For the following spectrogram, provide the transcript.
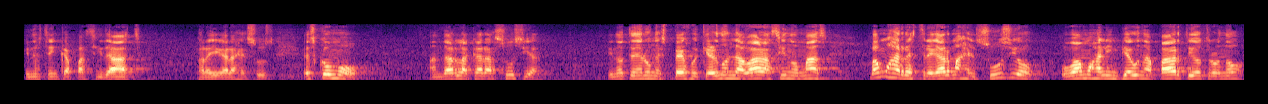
y nuestra incapacidad para llegar a Jesús. Es como andar la cara sucia y no tener un espejo y querernos lavar así nomás. Vamos a restregar más el sucio o vamos a limpiar una parte y otro no.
